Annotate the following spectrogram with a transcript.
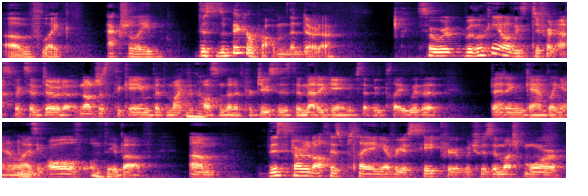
of like actually this is a bigger problem than Dota. So we're, we're looking at all these different aspects of Dota, not just the game, but the microcosm that it produces, the metagames that we play with it, betting, gambling, analyzing, all of, of the above. Um, this started off as playing every escape room, which was a much more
